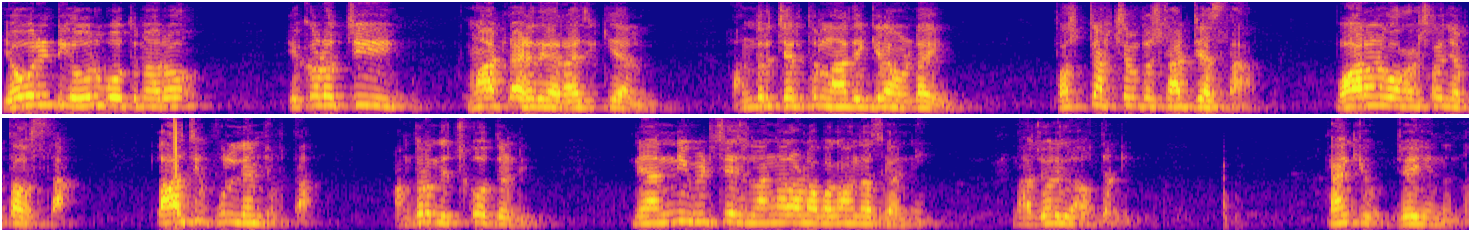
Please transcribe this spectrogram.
ఎవరింటికి ఎవరు పోతున్నారో? ఇక్కడ వచ్చి మాట్లాడేదిగా రాజకీయాలు. అందరు చరిత్రలు నా దగ్గర ఉన్నాయి. ఫస్ట్ అక్షరంతో స్టార్ట్ చేస్తా. వారానికి ఒక అక్షరం చెప్తా వస్తా. లాస్ట్కి ఫుల్ నేమ్ చెప్తా. అందరం తెచ్చుకోవద్దండి. నేను అన్ని విడిచేసి లంగాలాడ భగవాన్ దాస్ గారిని నా జోలికి రావద్దండి. థ్యాంక్ యూ జై హింద్ అన్న.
